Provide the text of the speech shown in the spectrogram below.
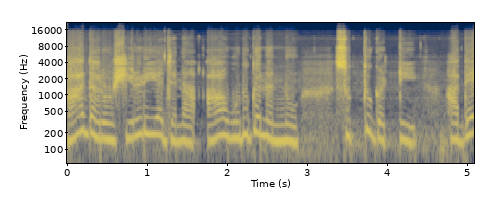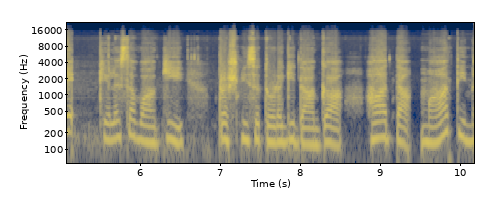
ಆದರೂ ಶಿರಡಿಯ ಜನ ಆ ಹುಡುಗನನ್ನು ಸುತ್ತುಗಟ್ಟಿ ಅದೇ ಕೆಲಸವಾಗಿ ಪ್ರಶ್ನಿಸತೊಡಗಿದಾಗ ಆತ ಮಾತಿನ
